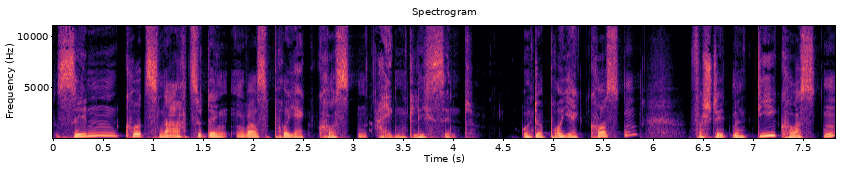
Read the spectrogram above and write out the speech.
Sinn, kurz nachzudenken, was Projektkosten eigentlich sind. Unter Projektkosten versteht man die Kosten,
